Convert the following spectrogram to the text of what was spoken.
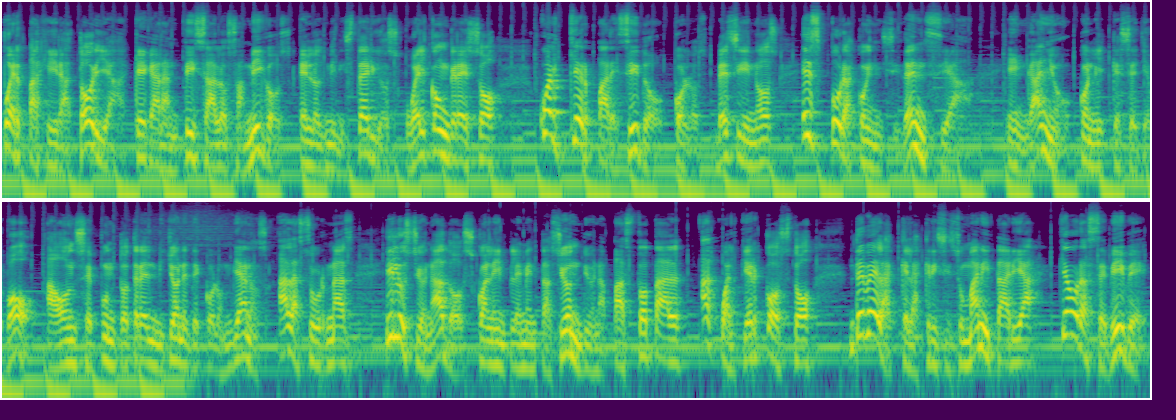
Puerta giratoria que garantiza a los amigos en los ministerios o el Congreso Cualquier parecido con los vecinos es pura coincidencia engaño con el que se llevó a 11.3 millones de colombianos a las urnas, ilusionados con la implementación de una paz total a cualquier costo, devela que la crisis humanitaria que ahora se vive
